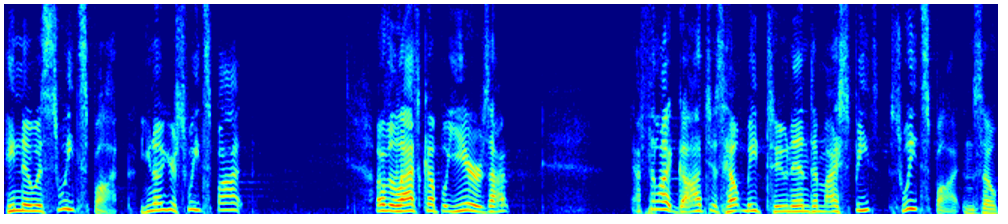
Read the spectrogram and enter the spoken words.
He knew his sweet spot. You know your sweet spot? over the last couple years, I, I feel like God just helped me tune into my sweet, sweet spot. And so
